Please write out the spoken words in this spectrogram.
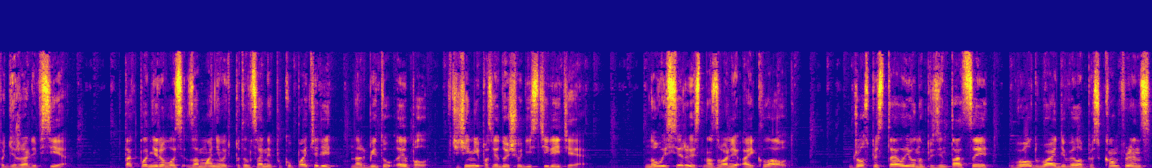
поддержали все. Так планировалось заманивать потенциальных покупателей на орбиту Apple в течение последующего десятилетия. Новый сервис назвали iCloud, Джобс представил его на презентации Worldwide Developers Conference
